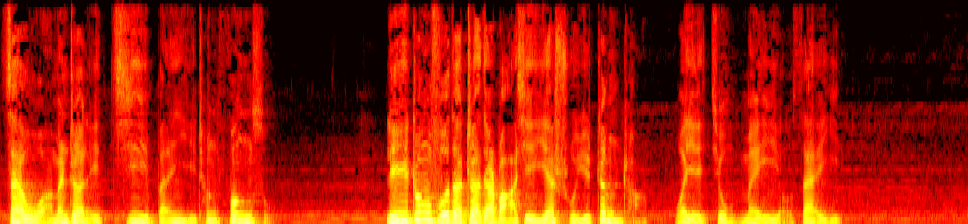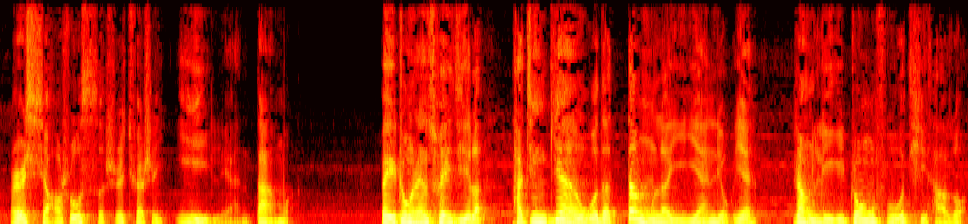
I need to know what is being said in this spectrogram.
在我们这里基本已成风俗。李忠福的这点把戏也属于正常。我也就没有在意，而小叔此时却是一脸淡漠，被众人催急了，他竟厌恶的瞪了一眼柳烟，让李忠福替他做。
